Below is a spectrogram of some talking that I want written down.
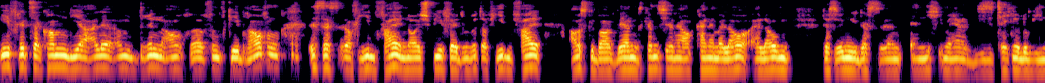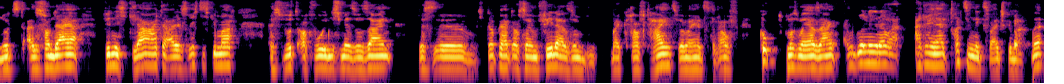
E-Flitzer kommen, die ja alle ähm, drin auch äh, 5G brauchen, ist das auf jeden Fall ein neues Spielfeld und wird auf jeden Fall ausgebaut werden. Das kann sich dann ja auch keiner mehr erlauben, dass irgendwie das äh, nicht mehr diese Technologie nutzt. Also von daher finde ich klar, hat er alles richtig gemacht. Es wird auch wohl nicht mehr so sein, das, äh, ich glaube, er hat auch seinen Fehler also bei Kraft Heinz, wenn man jetzt drauf guckt, muss man ja sagen, im Grunde genommen hat er ja trotzdem nichts falsch gemacht. Ne?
